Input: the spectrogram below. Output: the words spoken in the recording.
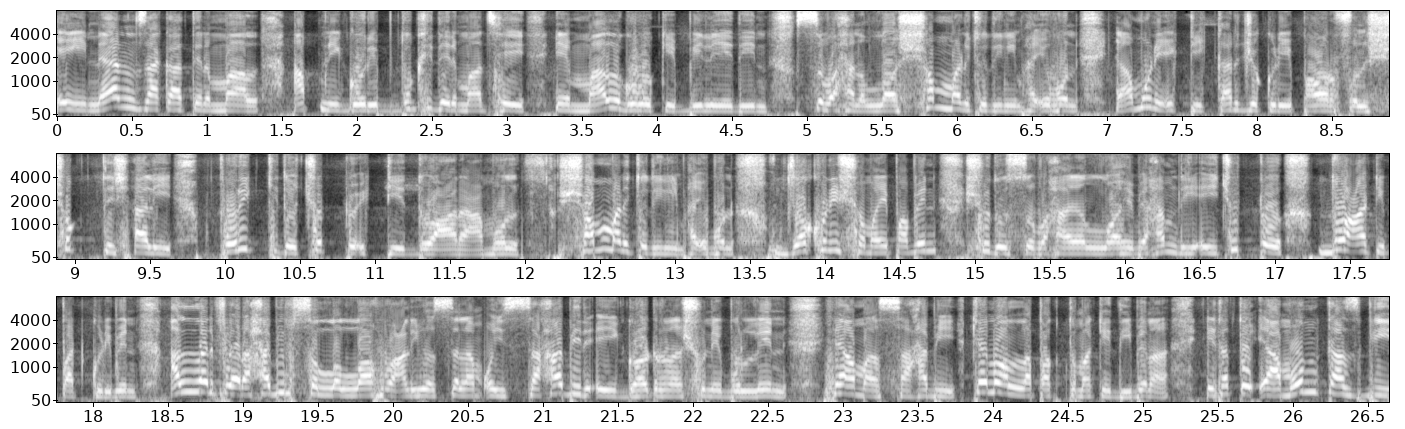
এই নেন জাকাতের মাল, আপনি গরিব দুঃখীদের মাঝে এই মালগুলোকে বিলিয়ে দিন। সুবাহানাল্লাহ, সম্মানিত দিনী ভাই বোন এমনই একটি কার্যকরী পাওয়ারফুল শক্তিশালী, পরীক্ষিত, ছোট্ট একটি দোয়ার আমল। সম্মানিত দিনী ভাই বোন, যখনই সময় পাবেন, শুধু সুবাহানাল্লাহ হামদি এই ছোট্ট দোয়াটি পাঠ করিবেন। আল্লাহর ফিয়ার হাবিব সাল্লাহ আলী আসসালাম ওই সাহাবির এই ঘটনা শুনে বললেন, হে আমার সাহাবি, কেন আল্লাহ পাক তোমাকে দিবে না? এটা তো এমন তাজবি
